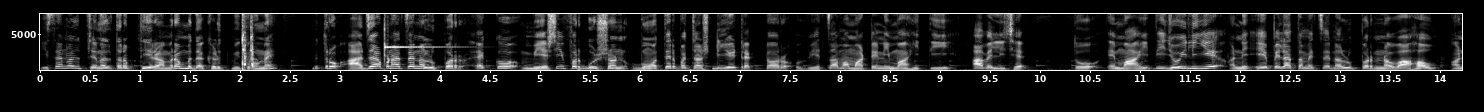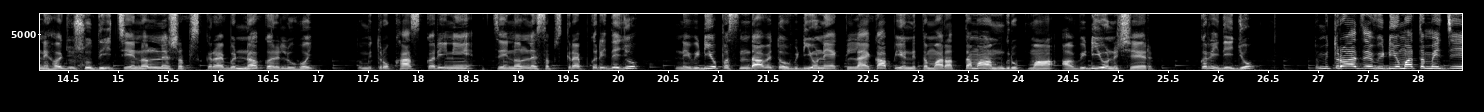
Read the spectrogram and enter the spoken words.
કિસાનલ ચેનલ તરફથી રામ રામ બધા ખેડૂત મિત્રોને. મિત્રો, આજે આપણા ચેનલ ઉપર એક મેસી ફર્ગુસન બોતેર પચાસ ડીએ ટ્રેક્ટર વેચાવા માટેની માહિતી આવેલી છે. તો એ માહિતી જોઈ લઈએ અને એ પહેલાં તમે ચેનલ ઉપર નવા હોવ અને હજુ સુધી ચેનલને સબસ્ક્રાઈબ ન કરેલું હોય, તો મિત્રો ખાસ કરીને ચેનલને સબસ્ક્રાઈબ કરી દેજો અને વીડિયો પસંદ આવે તો વિડીયોને એક લાઇક આપી અને તમારા તમામ ગ્રુપમાં આ વિડીયોને શેર કરી દેજો. તો મિત્રો, આજે વિડીયોમાં તમે જે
